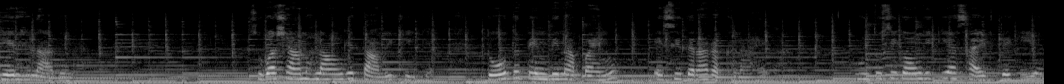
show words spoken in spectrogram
ਫੇਰ ਹਿਲਾ ਦੇਣਾ ਸਵੇਰ ਸ਼ਾਮ ਹਿਲਾਉਂਗੇ ਤਾਂ ਵੀ ਠੀਕ ਹੈ। 2 ਤੋਂ 3 ਦਿਨ ਆਪਾਂ ਇਹਨੂੰ ਇਸੇ ਤਰ੍ਹਾਂ ਰੱਖਣਾ ਹੈਗਾ। ਹੁਣ ਤੁਸੀਂ ਕਹੋਗੇ ਕਿ ਆ ਸਾਈਡ ਤੇ ਕੀ ਹੈ?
